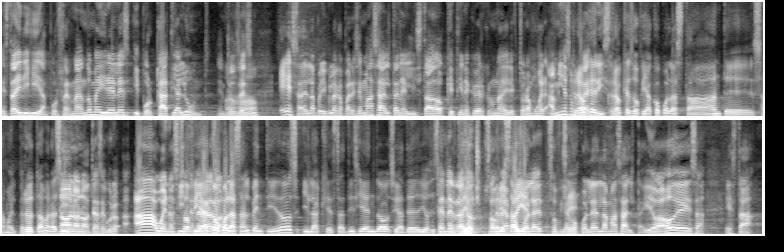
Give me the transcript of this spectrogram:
está dirigida por Fernando Meireles y por Katia Lund. Entonces, Ajá. esa es la película que aparece más alta en el listado que tiene que ver con una directora mujer. A mí eso me Creo parece que, triste. creo que Sofía Coppola está antes Samuel, pero de todas maneras sí. No, no, no, te aseguro. Ah, bueno, sí, Sofía. Coppola está en el 22 y la que estás diciendo Ciudad de Dios en el Tenés 38. razón. Sofía. Coppola, es- Sofía Sí. Coppola es la más alta. Y debajo de esa está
